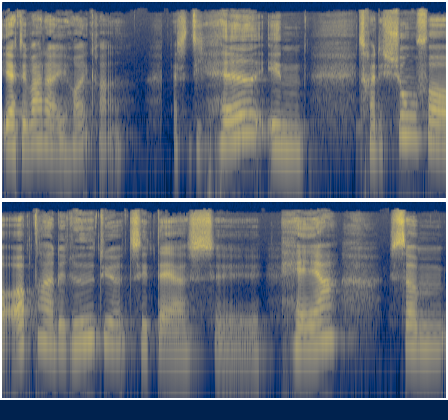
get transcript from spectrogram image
Ja, det var der i høj grad. Altså, de havde en tradition for at opdrætte ridedyr til deres øh, herrer, som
